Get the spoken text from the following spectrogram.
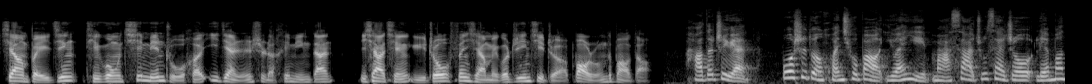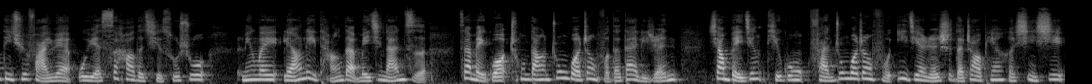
向北京提供亲民主和意见人士的黑名单。以下请宇宙分享美国之音记者鲍荣的报道。好的，志远。波士顿环球报援引马萨诸塞州联邦地区法院五月四号的起诉书，名为梁立堂的美籍男子，在美国充当中国政府的代理人，向北京提供反中国政府意见人士的照片和信息。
